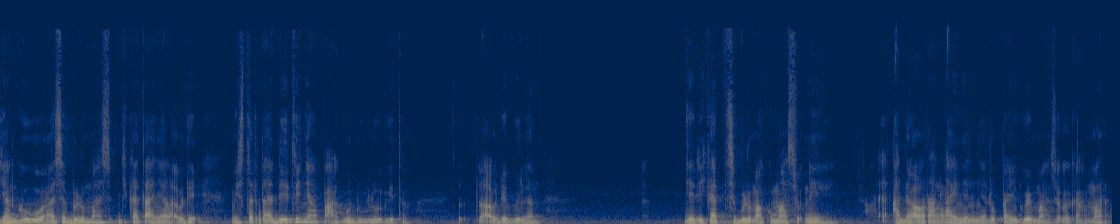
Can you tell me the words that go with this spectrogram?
yang gue sebelum masuk katanya Laude Mister tadi itu nyapa aku dulu gitu. Laude bilang jadi kat sebelum aku masuk nih ada orang lain yang nyerupai gue masuk ke kamar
